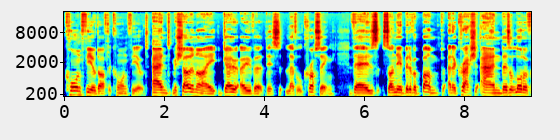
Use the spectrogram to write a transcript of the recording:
cornfield after cornfield. And Michelle and I go over this level crossing. There's suddenly a bit of a bump and a crash, and there's a lot of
